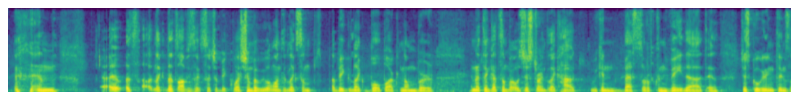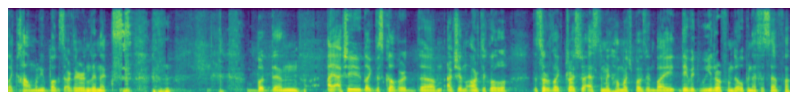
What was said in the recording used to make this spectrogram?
and uh, it's like that's obviously like such a big question, but we wanted like some a big like ballpark number. And I think at some point I was just trying to like how we can best sort of convey that and just googling things like how many bugs are there in Linux. but then I actually like discovered um, actually an article that sort of like tries to estimate how much bugs in by David Wheeler from the OpenSSF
